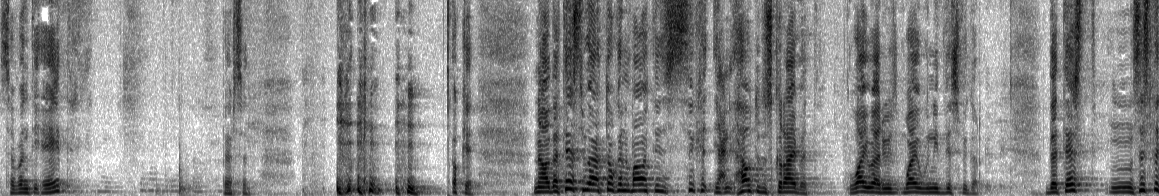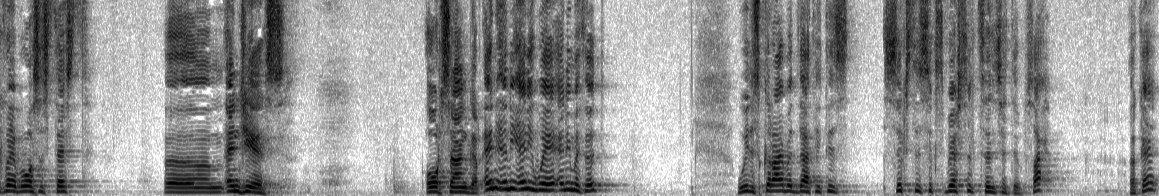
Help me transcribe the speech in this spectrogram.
78 percent okay now the test we are talking about is six, يعني how to describe it why we are use, why we need this figure the test mm, cystic fibrosis test um, NGS or Sanger any any any way any method we describe it that it is 66% sensitive صح okay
